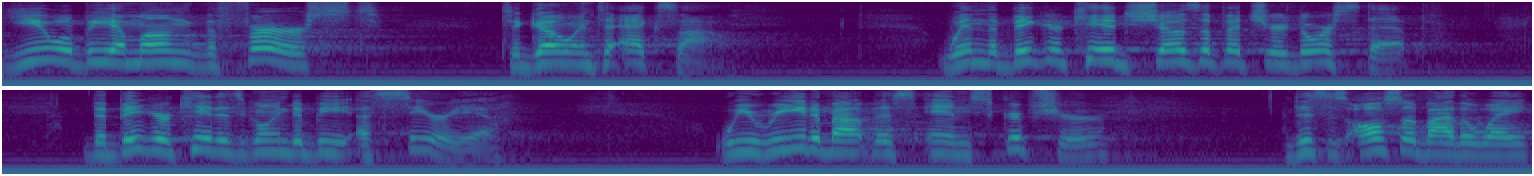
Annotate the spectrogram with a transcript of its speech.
you will be among the first to go into exile. When the bigger kid shows up at your doorstep, the bigger kid is going to be Assyria. We read about this in Scripture this is also, by the way,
